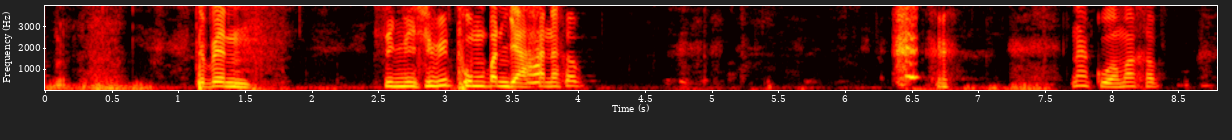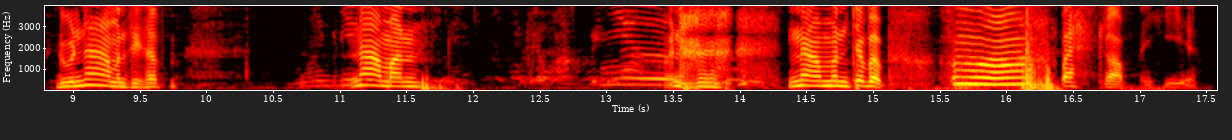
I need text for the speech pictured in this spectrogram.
จะเป็น สิ่งมีชีวิตภูมิปัญญานะครับ น่ากลัวมากครับ ดูหน้ามันสิครับ หน้ามัน หน้ามันจะแบบเออไปกลับไอ้เหี้ย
